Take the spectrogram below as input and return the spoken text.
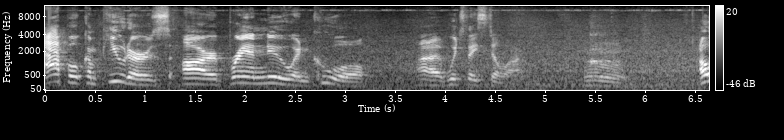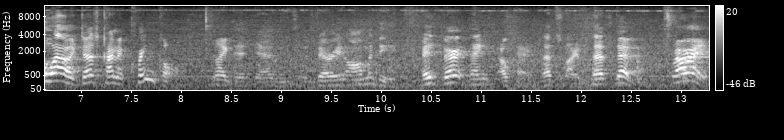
Apple computers are brand new and cool, uh, which they still are. Mm. Oh wow, it does kind of crinkle. Like And very almondy. It's very thank. Okay, that's fine. That's good. All right.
